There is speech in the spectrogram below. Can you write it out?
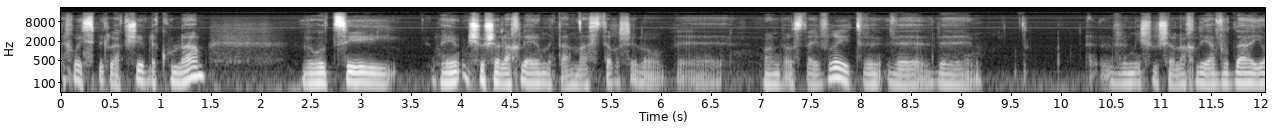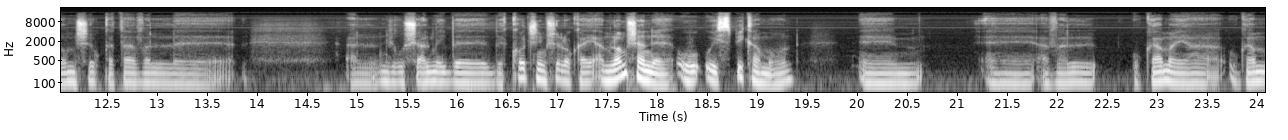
איך הוא הספיק להקשיב לכולם, והוא הוציא, מישהו שלח לי היום את המאסטר שלו באוניברסיטה העברית, ו... ומישהו שלח לי עבודה היום שהוא כתב על, אה, על ירושלמי בקודשים שלו קיים, לא משנה, הוא, הוא הספיק המון, אמ, אה, אבל הוא גם היה, הוא גם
